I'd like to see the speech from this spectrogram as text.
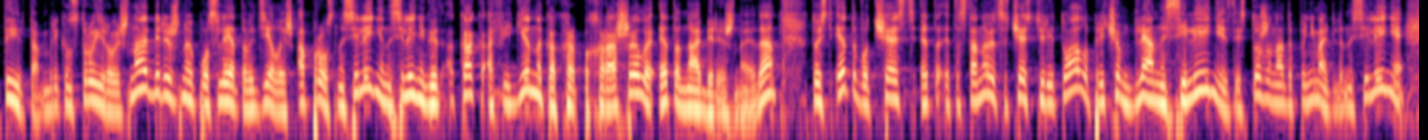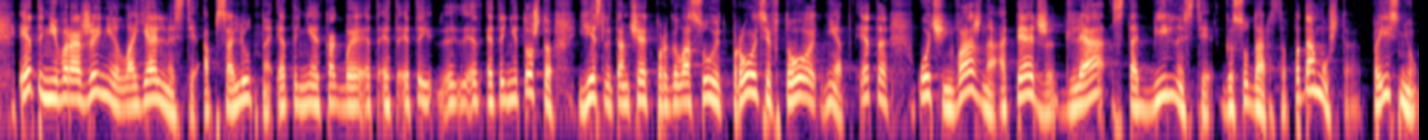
ты там реконструируешь набережную, после этого делаешь опрос населения, население говорит, а как офигенно, как похорошело это набережная, да, то есть это вот часть, это, это становится частью ритуала, причем для населения, здесь тоже надо понимать, для населения это не выражение лояльности абсолютно, это не как бы, это, это, это, это, это не то, что если там человек проголосует против, то нет, это очень важно, опять же, для стабильности государства, потому что, поясню,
